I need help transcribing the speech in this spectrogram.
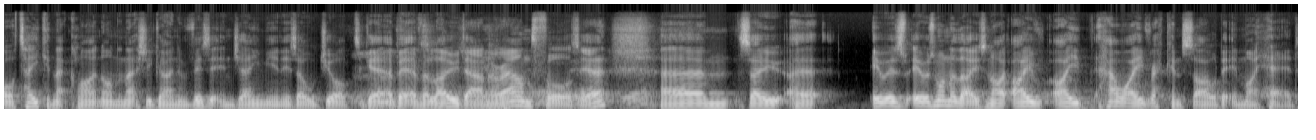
or taking that client on and actually going and visiting Jamie in his old job to get a bit of a lowdown around FORS. Yeah. Um, so. Uh, it was it was one of those, and I, I, I how I reconciled it in my head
